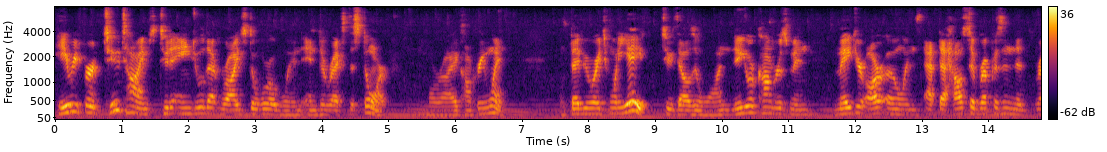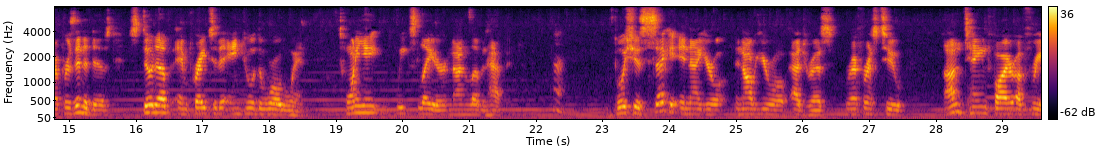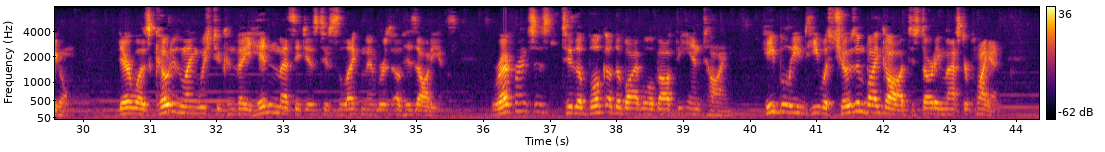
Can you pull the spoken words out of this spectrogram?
He referred two times to the angel that rides the whirlwind and directs the storm, Moriah conquering wind. On February 28th, 2001, New York Congressman Major R. Owens at the House of Representatives stood up and prayed to the angel of the whirlwind. 28 weeks later, 9 11 happened. Huh. Bush's second inaugural, inaugural address referenced to untamed fire of freedom. There was coded language to convey hidden messages to select members of his audience. References to the book of the Bible about the end time. He believed he was chosen by God to start a master plan.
